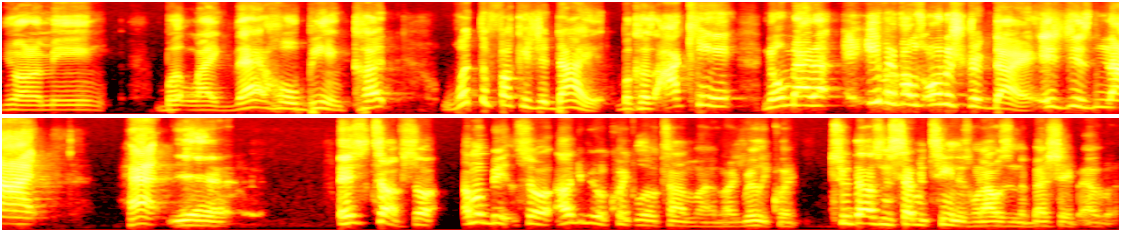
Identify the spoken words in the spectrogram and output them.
You know what I mean? But like that whole being cut, what the fuck is your diet? Because I can't, no matter even if I was on a strict diet, it's just not hat. Yeah, it's tough. So I'm gonna be. So I'll give you a quick little timeline, like really quick. 2017 is when I was in the best shape ever.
